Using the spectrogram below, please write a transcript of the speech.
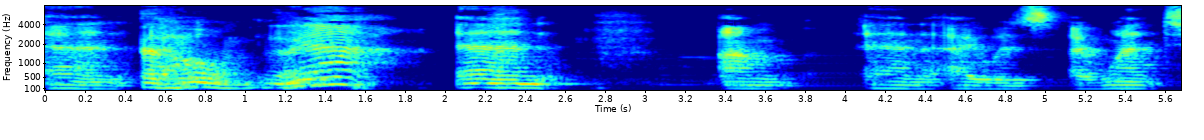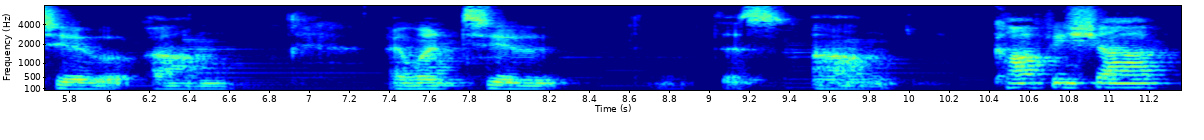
And At I- home, right? yeah, and um, and I was I went to um, I went to this um, coffee shop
